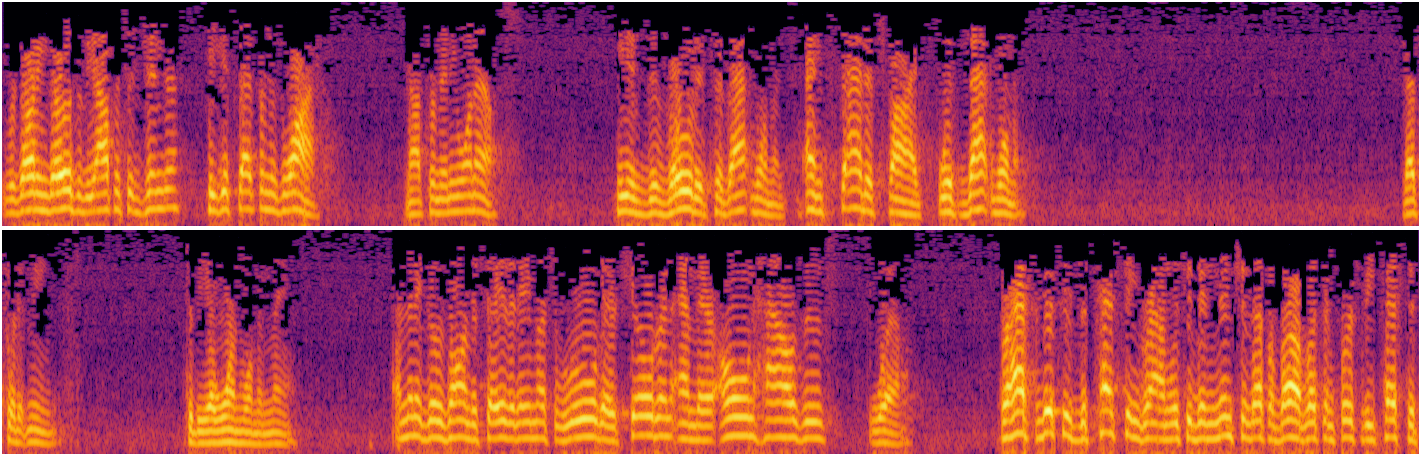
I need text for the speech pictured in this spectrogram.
regarding those of the opposite gender, he gets that from his wife, not from anyone else. He is devoted to that woman and satisfied with that woman. That's what it means to be a one woman man. And then it goes on to say that they must rule their children and their own houses well. Perhaps this is the testing ground which had been mentioned up above. Let them first be tested.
